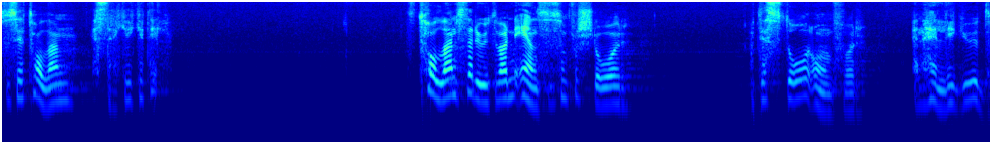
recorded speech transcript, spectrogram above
så sier tolleren jeg strekker ikke til. Tolleren ser ut til å være den eneste som forstår at jeg står overfor en hellig Gud.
